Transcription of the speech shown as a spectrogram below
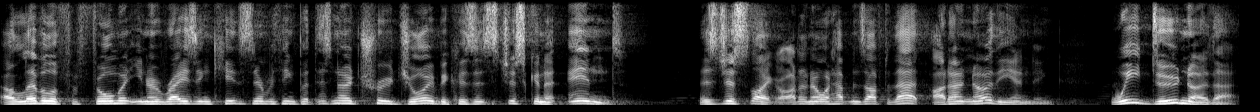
a level of fulfillment, you know, raising kids and everything, but there's no true joy because it's just going to end. There's just like, oh, I don't know what happens after that. I don't know the ending. We do know that.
